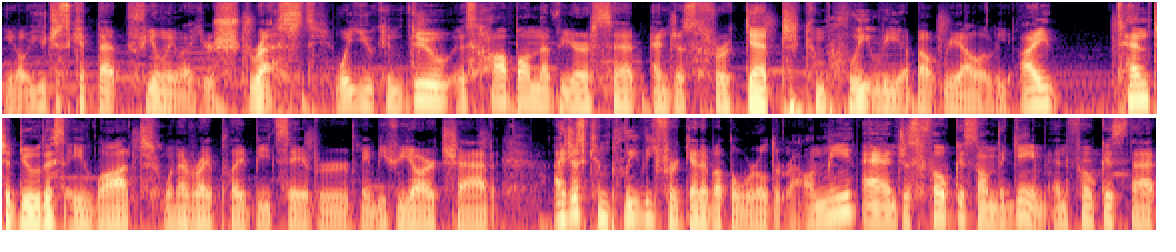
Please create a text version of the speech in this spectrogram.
you know, you just get that feeling like you're stressed. What you can do is hop on that VR set and just forget completely about reality. I tend to do this a lot whenever I play Beat Saber, maybe VR chat. I just completely forget about the world around me and just focus on the game and focus that,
